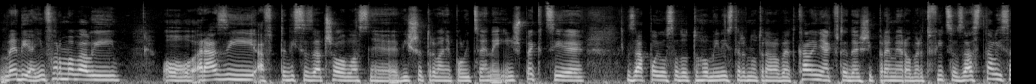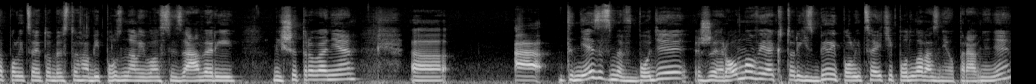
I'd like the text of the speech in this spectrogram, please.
média informovali o razí a vtedy sa začalo vlastne vyšetrovanie policajnej inšpekcie zapojil sa do toho minister vnútra Robert Kaliňák, vtedajší premiér Robert Fico. Zastali sa policajtov bez toho, aby poznali vlastne závery vyšetrovania. A dnes sme v bode, že Rómovia, ktorých zbili policajti podľa vás neoprávnene,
